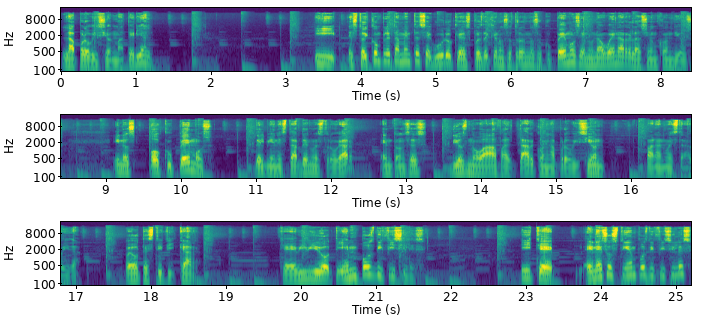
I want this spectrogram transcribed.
la provisión material. Y estoy completamente seguro que después de que nosotros nos ocupemos en una buena relación con Dios y nos ocupemos del bienestar de nuestro hogar, entonces Dios no va a faltar con la provisión para nuestra vida. Puedo testificar que he vivido tiempos difíciles y que en esos tiempos difíciles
